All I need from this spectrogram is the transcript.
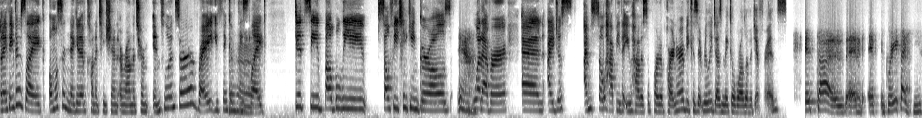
and I think there's like almost a negative connotation around the term influencer, right? You think of mm-hmm. these like ditzy, bubbly, selfie taking girls, yeah. whatever. And I just, I'm so happy that you have a supportive partner because it really does make a world of a difference. It does. And it's great that he's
